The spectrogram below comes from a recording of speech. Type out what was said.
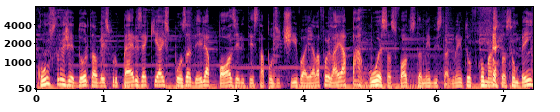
constrangedor talvez pro Pérez é que a esposa dele após ele testar positivo, aí ela foi lá e apagou essas fotos também do Instagram. Então ficou uma situação bem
